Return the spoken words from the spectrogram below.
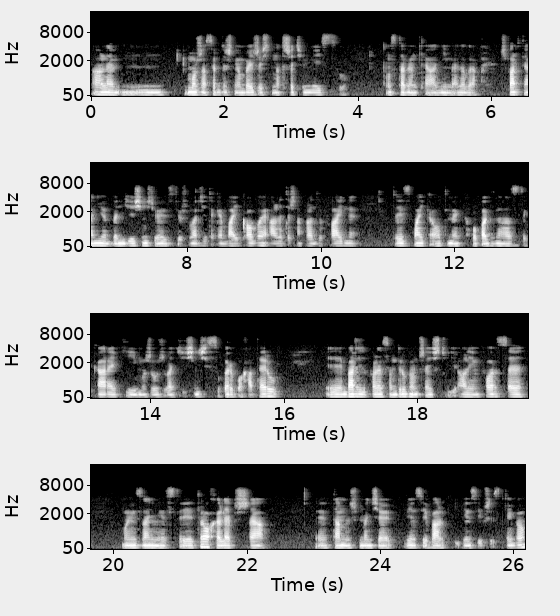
ale mm, można serdecznie obejrzeć na trzecim miejscu. Ustawiam te anime, dobra. Czwarte anime będzie 10, to jest już bardziej takie bajkowe, ale też naprawdę fajne. To jest bajka o tym, jak chłopak znalazł dekarek i może używać 10 super bohaterów. Yy, Bardziej polecam drugą część Alien Force. Moim zdaniem jest yy, trochę lepsza. Yy, Tam już będzie więcej walki, więcej wszystkiego.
